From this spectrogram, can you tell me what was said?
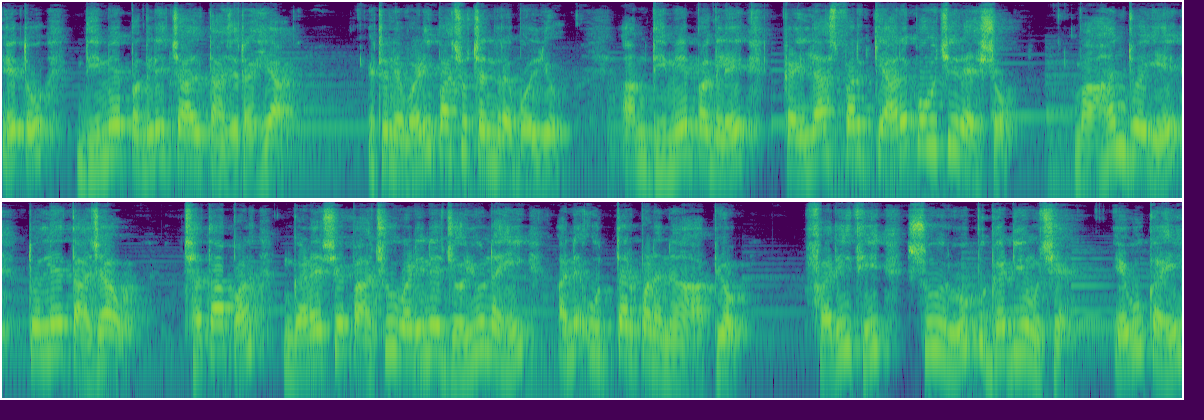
એ તો ધીમે પગલે ચાલતા જ રહ્યા. એટલે વળી પાછો ચંદ્ર બોલ્યો, આમ ધીમે પગલે કૈલાસ પર ક્યારે પહોંચી રહેશો? વાહન જોઈએ તો લેતા જાઓ. છતાં પણ ગણેશે પાછું વળીને જોયું નહીં અને ઉત્તર પણ ન આપ્યો. ફરીથી શું રૂપ ઘડ્યું છે. એવું કહી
